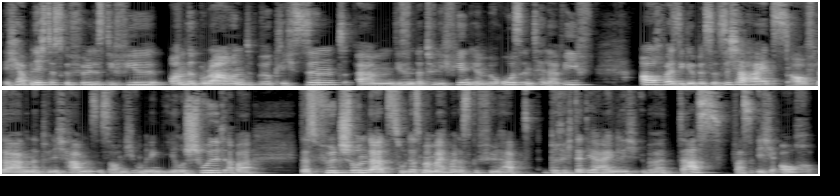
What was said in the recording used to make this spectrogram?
Ich habe nicht das Gefühl, dass die viel on the ground wirklich sind. Ähm, die sind natürlich viel in ihren Büros in Tel Aviv, auch weil sie gewisse Sicherheitsauflagen natürlich haben. Das ist auch nicht unbedingt ihre Schuld, aber das führt schon dazu, dass man manchmal das Gefühl hat, berichtet ihr eigentlich über das, was ich auch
